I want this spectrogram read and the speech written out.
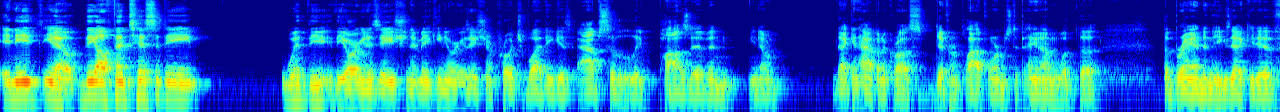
it needs, you know, the authenticity with the, the organization and making the organization approachable, I think is absolutely positive and, you know, that can happen across different platforms depending on what the the brand and the executive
